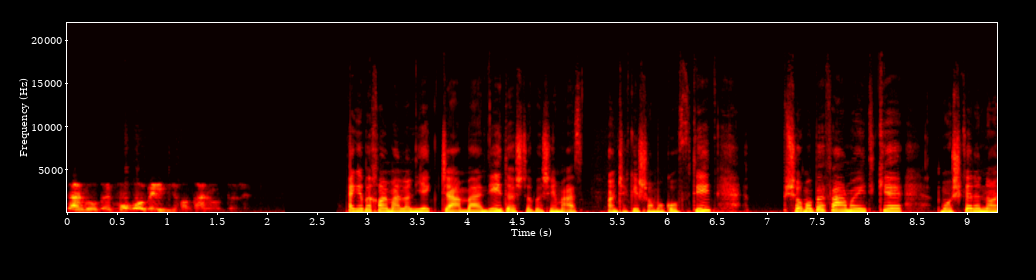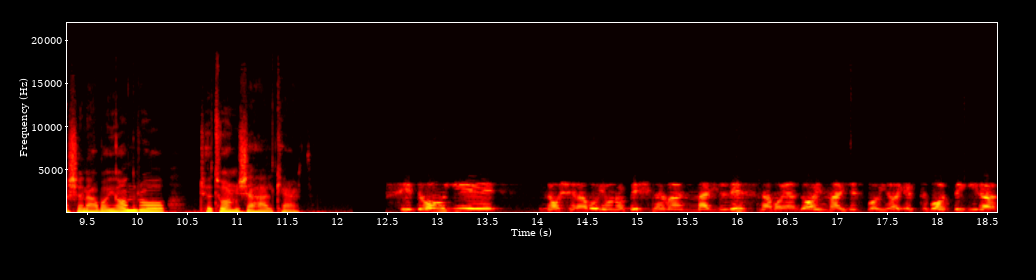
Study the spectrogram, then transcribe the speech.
در واقع مقابل اینها قرار داره اگه بخوایم الان یک جنبندی داشته باشیم از آنچه که شما گفتید شما بفرمایید که مشکل ناشنوایان رو چطور میشه حل کرد؟ صدای ناشنوایان رو بشنون مجلس نماینده های مجلس با اینها ارتباط بگیرن.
